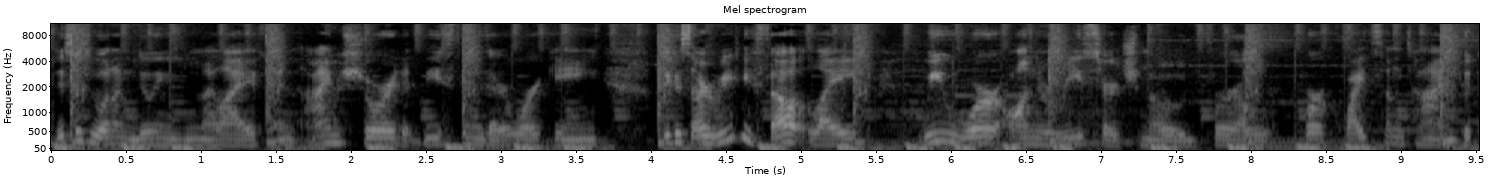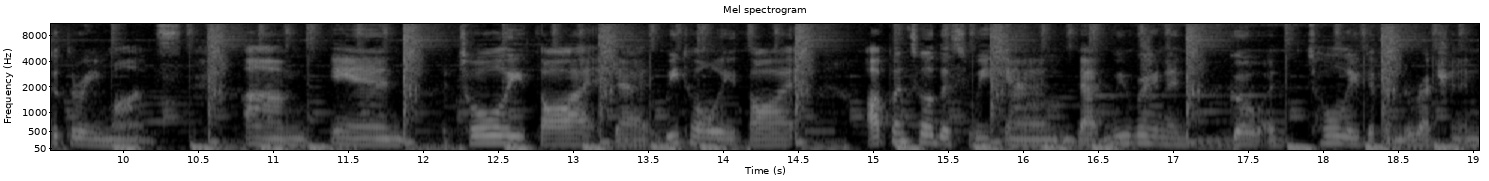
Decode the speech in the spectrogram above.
this is what i'm doing in my life and i'm sure that these things are working. Because i really felt like we were on research mode for a, for quite some time, two to three months, um, and totally thought that we totally thought up until this weekend that we were gonna go a totally different direction in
